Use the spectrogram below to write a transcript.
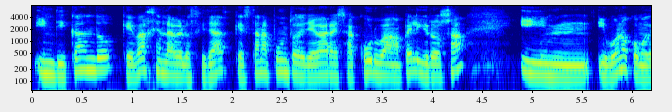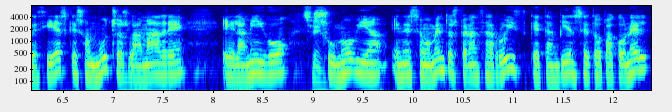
indicando que bajen la velocidad, que están a punto de llegar a esa curva peligrosa. Y, bueno, como decía, es que son muchos, la madre, el amigo, su novia en ese momento, Esperanza Ruiz, que también se topa con él.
